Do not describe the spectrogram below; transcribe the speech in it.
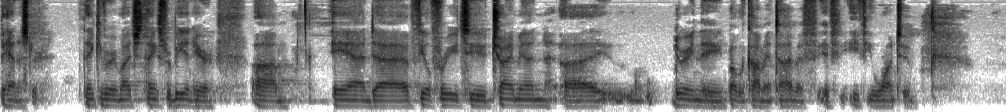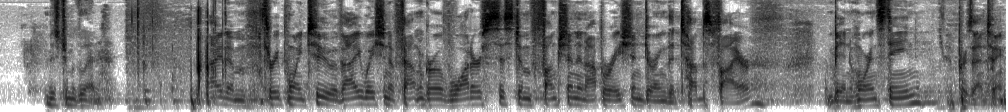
Bannister. Thank you very much. Thanks for being here. Um, and uh, feel free to chime in uh, during the public comment time if, if, if you want to. Mr. McGlynn. Item 3.2, evaluation of Fountain Grove water system function and operation during the Tubbs fire. Ben Horenstein presenting.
